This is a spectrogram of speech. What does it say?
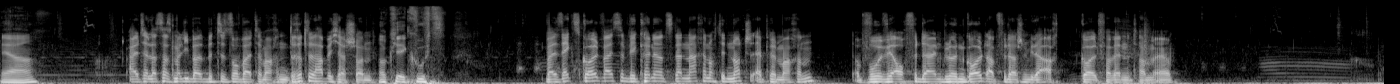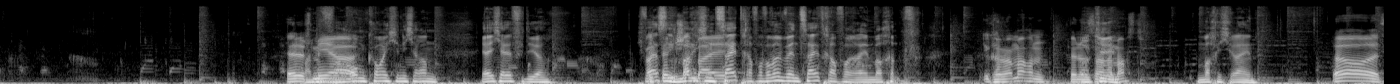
Ja, Alter, lass das mal lieber bitte so weitermachen. Ein Drittel habe ich ja schon. okay, gut. Weil sechs Gold, weißt du, wir können ja uns dann nachher noch den Notch-Apple machen. Obwohl wir auch für deinen blöden Goldapfel da schon wieder acht Gold verwendet haben, äh. Hilf Mann, mir. warum komme ich hier nicht ran? Ja, ich helfe dir. Ich weiß bin nicht, mache ich einen Zeitraffer? Wollen wir einen Zeitraffer reinmachen? Die können wir machen, wenn du das Okay. nachher machst. Mach ich rein. Los.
